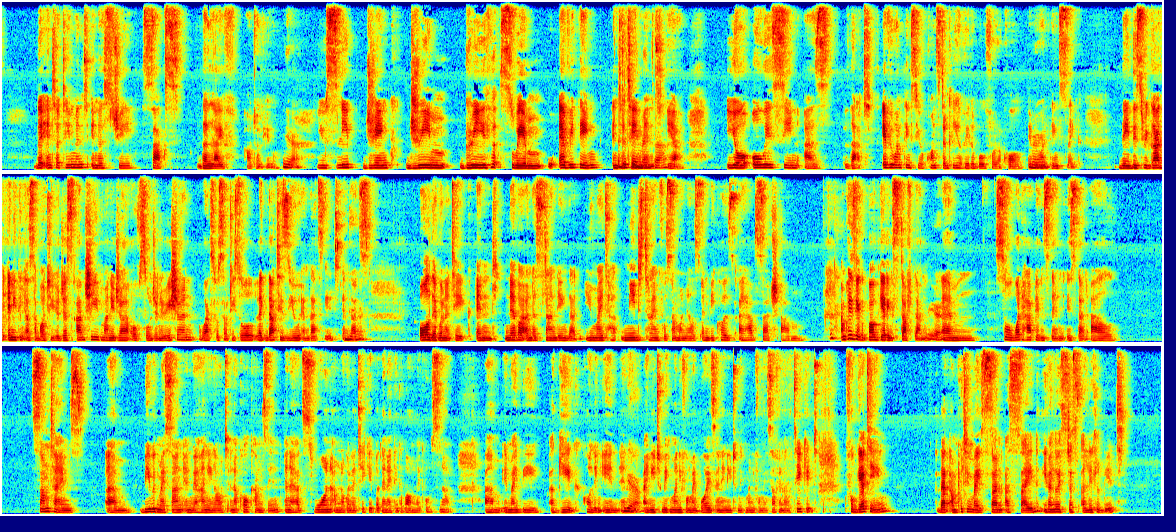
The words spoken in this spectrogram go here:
the entertainment industry sucks the life out of you. yeah. You sleep, drink, dream, breathe, swim, everything entertainment. Entertainment, uh. Yeah. You're always seen as that. Everyone thinks you're constantly available for a call. Everyone Right. thinks like they disregard anything else about you. You're just Anchi, manager of Sol Generation, works for Sauti Sol. Like that is you, and that's it, and Yeah. that's all they're gonna take. And never understanding that you might ha- need time for someone else. And because I have such, um, I'm crazy about getting stuff done. Yeah. Um, so what happens then is that I'll sometimes um, be with my son and we're hanging out and a call comes in and I had sworn I'm not going to take it, but then I think about I'm like, oh snap. Um, it might be a gig calling in and Yeah. I need to make money for my boys and I need to make money for myself and I'll take it. Forgetting that I'm putting my son aside, even though it's just a little bit,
